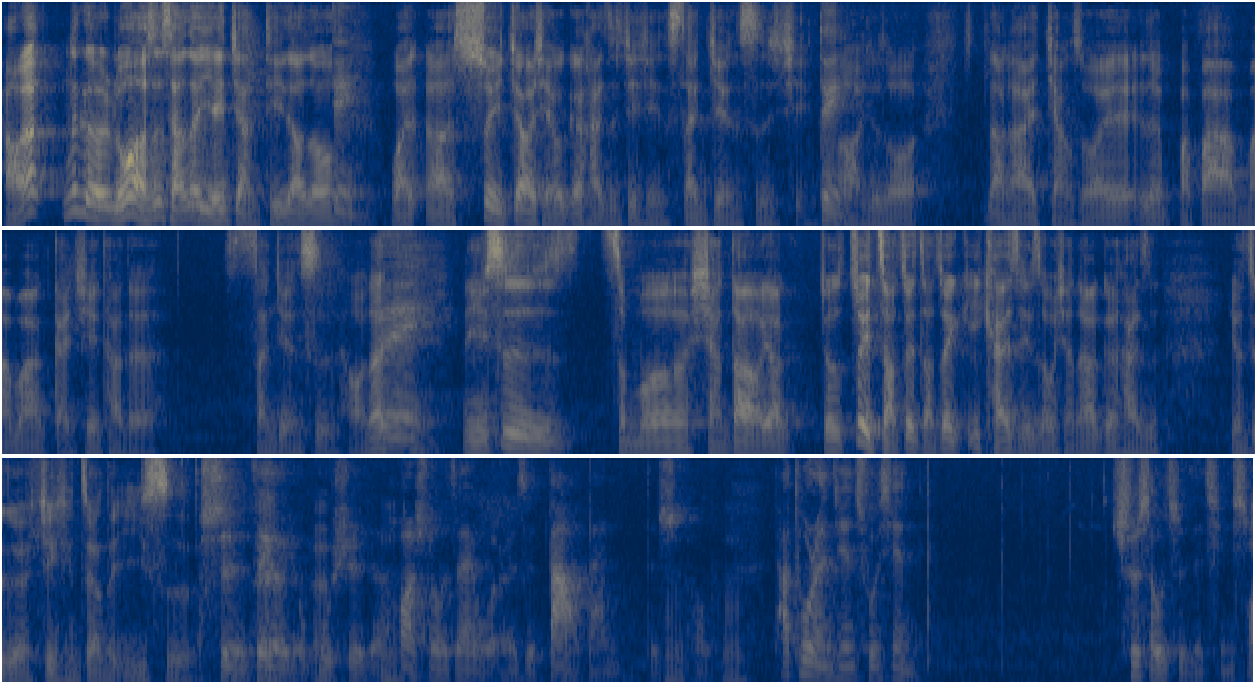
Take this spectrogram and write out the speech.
好了，那个罗老师常在演讲提到说，晚呃睡觉前会跟孩子进行三件事情，对啊，就是说让他来讲说，哎，那个爸爸妈妈感谢他的三件事。好，那你是怎么想到要，就是最早最早最一开始的时候想到要跟孩子有这个进行这样的仪式？是这个有故事的。话说，在我儿子大班的时候，嗯，他突然间出现。吃手指的情形，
